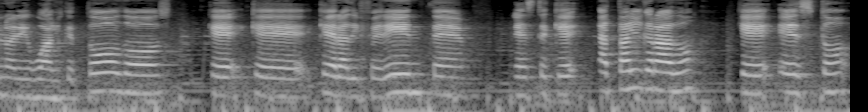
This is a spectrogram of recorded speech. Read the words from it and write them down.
no era igual que todos, que, era diferente, este, que a tal grado que esto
